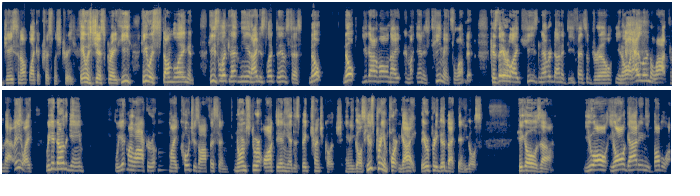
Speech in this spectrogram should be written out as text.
Jason up like a Christmas tree. It was just great. He he was stumbling, and he's looking at me, and I just looked at him and says, "Nope." Nope, you got him all night, and, my, and his teammates loved it because they were like, "He's never done a defensive drill," you know. And I learned a lot from that. Anyway, we get done with the game, we get my locker, my coach's office, and Norm Stewart walked in. He had this big trench coat, and he goes, he was pretty important guy. They were pretty good back then. He goes, he goes, uh, you all, you all got any bubble up?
